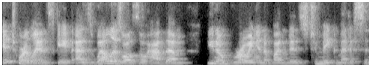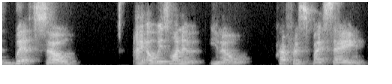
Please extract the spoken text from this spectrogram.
into our landscape as well as also have them you know growing in abundance to make medicine with so i always want to you know preface by saying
